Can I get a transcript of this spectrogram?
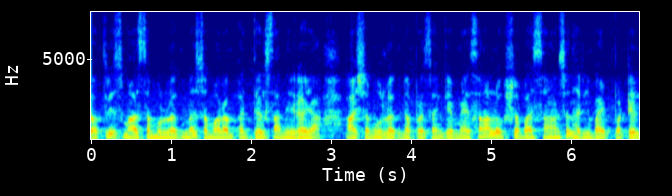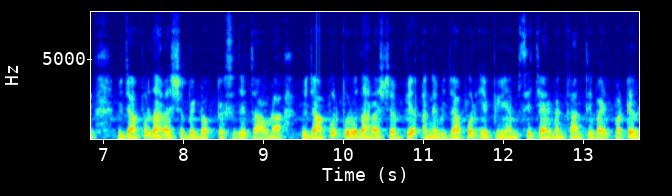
ચોત્રીસમાં સમૂહ લગ્ન સમારંભ અધ્યક્ષ સ્થાને રહ્યા. આ સમૂહ લગ્ન પ્રસંગે મહેસાણા લોકસભા સાંસદ હરિભાઈ પટેલ, વિજાપુર ધારાસભ્ય ડૉક્ટર સીજે ચાવડા, વિજાપુર પૂર્વ ધારાસભ્ય અને વિજાપુર એપીએમસી ચેરમેન કાંતિભાઈ પટેલ,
